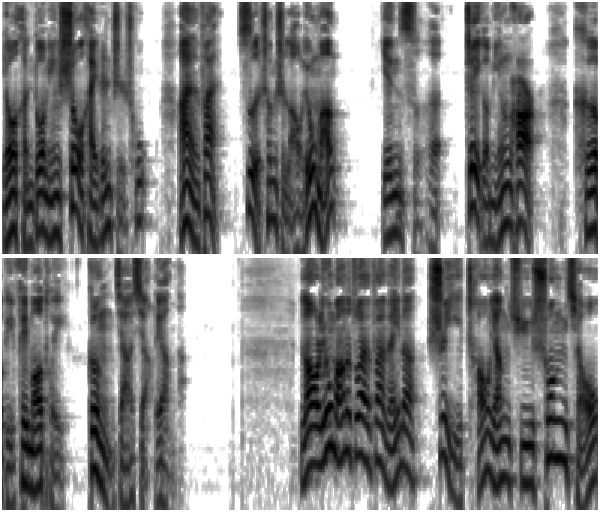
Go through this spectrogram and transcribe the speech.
有很多名受害人指出，案犯自称是老流氓，因此这个名号可比飞毛腿更加响亮啊。老流氓的作案范围呢，是以朝阳区双桥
